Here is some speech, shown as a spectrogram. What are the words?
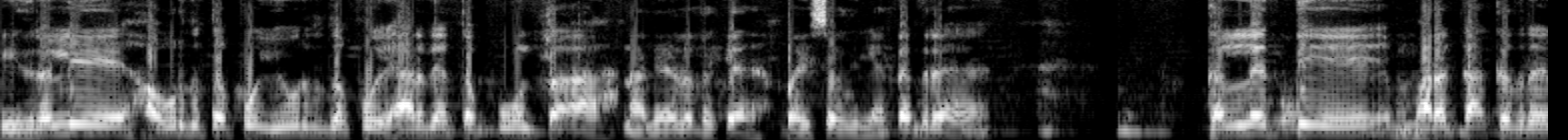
ಇದರಲ್ಲಿ ಅವ್ರದ್ದು ತಪ್ಪು ಇವ್ರದ್ದು ತಪ್ಪು, ಯಾರದೇ ತಪ್ಪು ಅಂತ ನಾನು ಹೇಳೋದಕ್ಕೆ ಬಯಸೋದಿಲ್ಲ. ಯಾಕಂದ್ರೆ ಕಲ್ಲೆತ್ತಿ ಮರಕ್ಕೆ ಹಾಕಿದ್ರೇ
